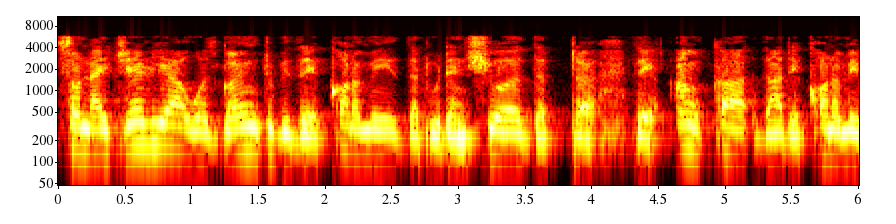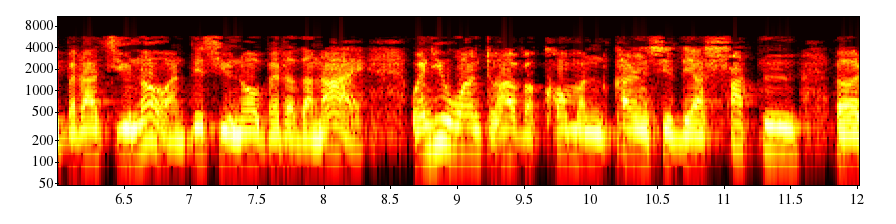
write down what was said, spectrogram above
So Nigeria was going to be the economy that would ensure that uh, they anchor that economy. But as you know, and this you know better than I, when you want to have a common currency, there are certain, uh,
